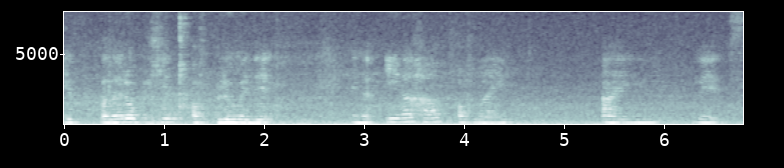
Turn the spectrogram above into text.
with a little hint of blue in it in the inner half of my eyelids.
